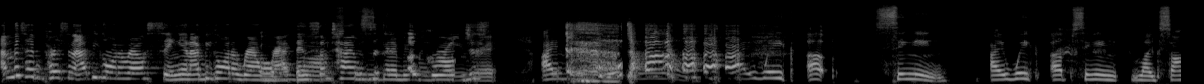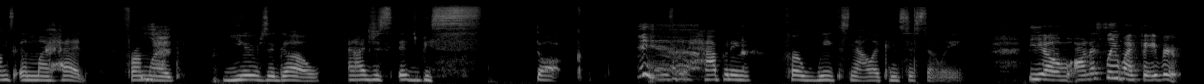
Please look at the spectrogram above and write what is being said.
I'm the type of person I'd be going around singing, I'd be going around Oh rapping. gosh, Sometimes a girl favorite. just I. I wake up singing. I wake up singing like songs in my head from like years ago, and I just it'd be stuck. And it's been happening for weeks now, like consistently. Yo, honestly, my favorite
